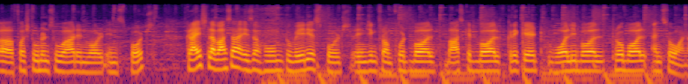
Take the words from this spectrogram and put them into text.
uh, for students who are involved in sports. Christ Lavasa is a home to various sports ranging from football, basketball, cricket, volleyball, throwball and so on.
